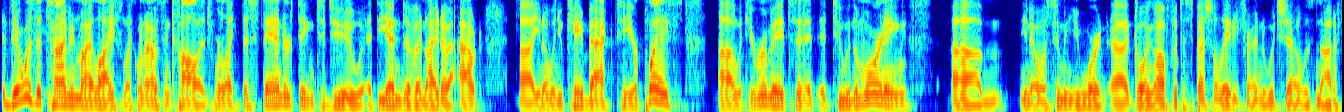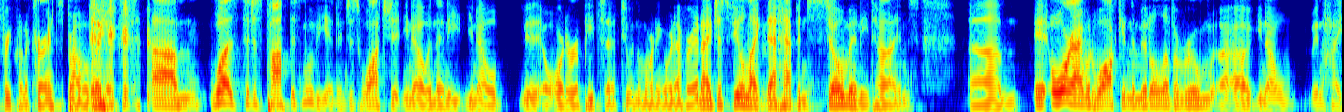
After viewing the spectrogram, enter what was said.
There was a time in my life, like when I was in college, where like the standard thing to do at the end of a night out, uh, you know, when you came back to your place uh, with your roommates at, at two in the morning, um, you know, assuming you weren't uh, going off with a special lady friend, which uh, was not a frequent occurrence, probably, um, was to just pop this movie in and just watch it, you know, and then eat, you know, order a pizza at two in the morning or whatever. And I just feel like that happened so many times. Um, it, or I would walk in the middle of a room, uh, uh you know, in high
